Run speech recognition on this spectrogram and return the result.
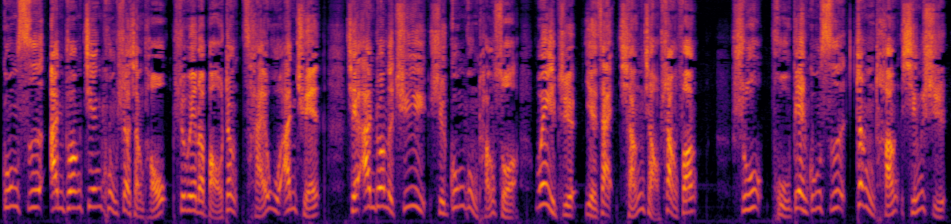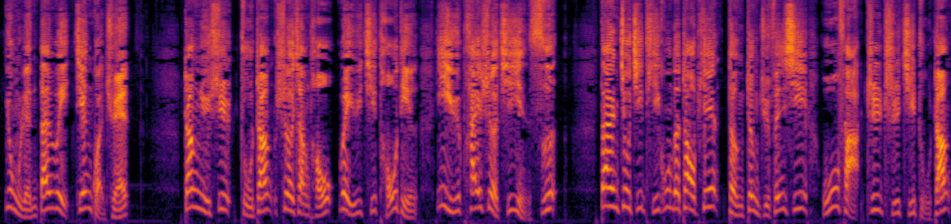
公司安装监控摄像头是为了保证财务安全，且安装的区域是公共场所，位置也在墙角上方。属普遍公司正常行使用人单位监管权。张女士主张摄像头位于其头顶，易于拍摄其隐私，但就其提供的照片等证据分析，无法支持其主张。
